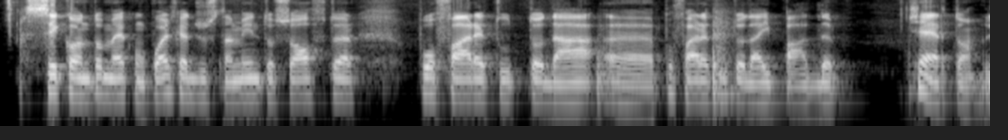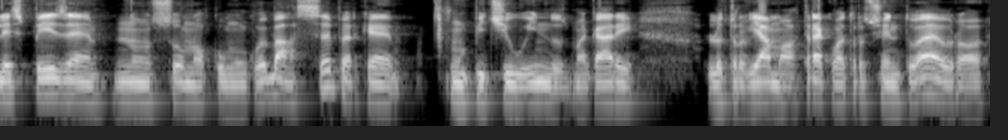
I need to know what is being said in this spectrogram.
secondo me con qualche aggiustamento software può fare tutto da, eh, fare tutto da iPad Certo, le spese non sono comunque basse perché un PC Windows magari lo troviamo a 300-400 euro,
